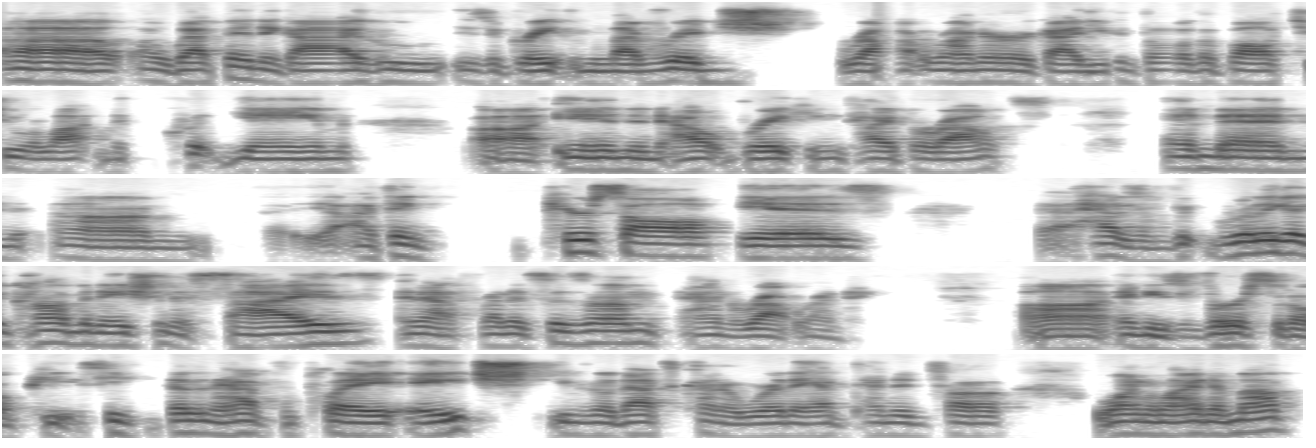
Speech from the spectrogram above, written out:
uh, a weapon, a guy who is a great leverage route runner, a guy you can throw the ball to a lot in the quick game, uh, in and out breaking type of routes. And then um, I think Pearsall is has a really good combination of size and athleticism and route running. Uh, and he's versatile piece. He doesn't have to play H, even though that's kind of where they have tended to want to line him up.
